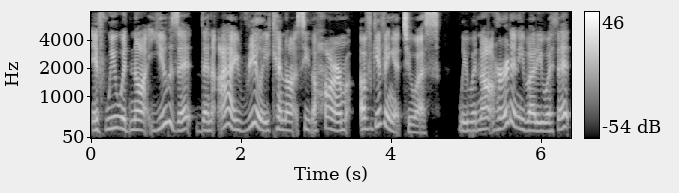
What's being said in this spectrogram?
If we would not use it, then I really cannot see the harm of giving it to us. We would not hurt anybody with it,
